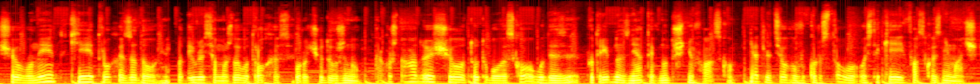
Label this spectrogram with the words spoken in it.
що вони такі трохи задовгі. Подивлюся, можливо, трохи скорочу довжину. Також нагадую, що тут обов'язково буде потрібно зняти внутрішню фаску. Я для цього використовую ось такий фаскознімач.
